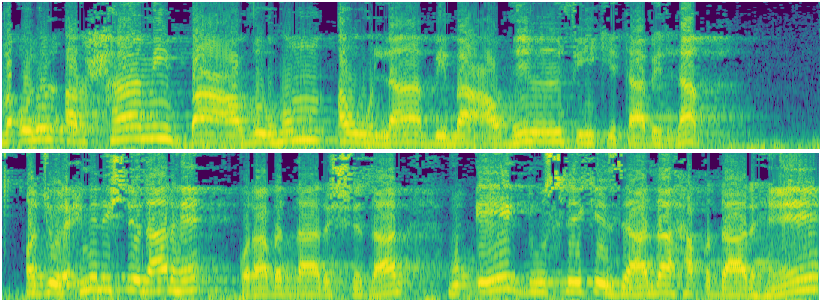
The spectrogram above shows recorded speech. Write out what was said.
واولو الارحام بعضهم اولا ببعض فی کتاب اللہ۔ اور جو رحمی رشتے دار ہیں قرابت دار رشتے دار وہ ایک دوسرے کے زیادہ حقدار ہیں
